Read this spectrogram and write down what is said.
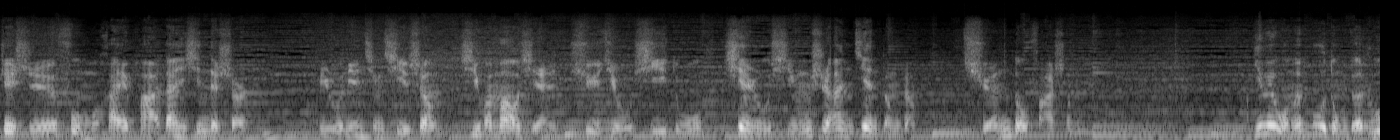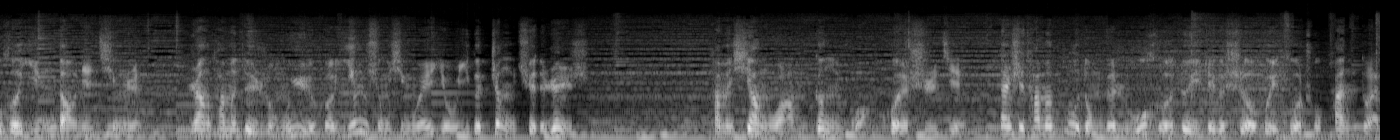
这时，父母害怕、担心的事儿，比如年轻气盛、喜欢冒险、酗酒、吸毒、陷入刑事案件等等，全都发生了。因为我们不懂得如何引导年轻人，让他们对荣誉和英雄行为有一个正确的认识。他们向往更广阔的世界，但是他们不懂得如何对这个社会做出判断，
